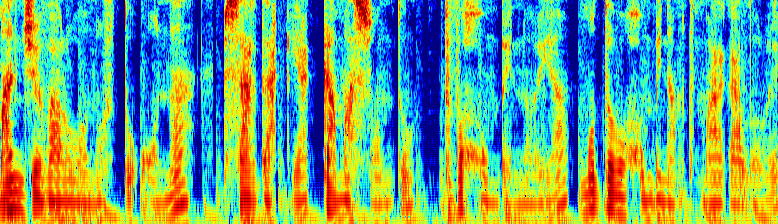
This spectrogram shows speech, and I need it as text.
მანჯევარო ონურტუ ონა ფსარდაკია გამასონდუ დვოხომბინოია მოდოვოხომბინამთ მარგალური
